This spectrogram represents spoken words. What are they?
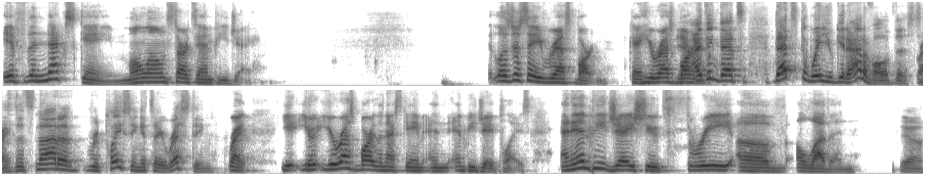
If the next game Malone starts MPJ, let's just say rest Barton. Okay, he rests Barton. Yeah, I think that's that's the way you get out of all of this. Right. It's not a replacing; it's a resting. Right. You, you, rest Barton the next game, and MPJ plays, and MPJ shoots three of eleven. Yeah.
